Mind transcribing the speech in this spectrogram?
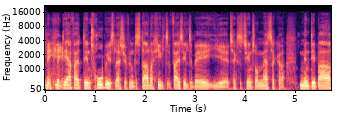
Men, men det er faktisk det er en trope i slasherfilm. Det starter helt, faktisk helt tilbage i uh, Texas Chainsaw Massacre. Men det er bare...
